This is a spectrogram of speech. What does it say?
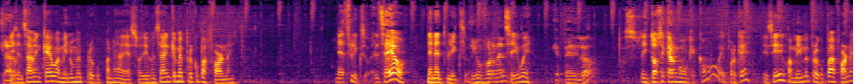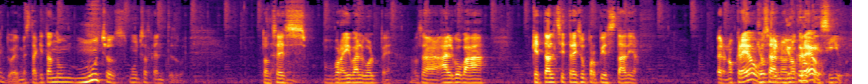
Claro. dicen, ¿saben qué, güey? A mí no me preocupa nada de eso. Dijo, ¿saben qué me preocupa Fortnite? Netflix, güey. El CEO de Netflix, güey. ¿Digo Fortnite? Sí, güey. ¿Qué pedo? ¿Y? Pues, todos se quedaron como que, ¿cómo, güey? ¿Por qué? Y sí, dijo, a mí me preocupa Fortnite, güey. Me está quitando muchos, muchas gentes, güey. Entonces, por ahí va el golpe. O sea, algo va... ¿Qué tal si trae su propio estadio? Pero no creo, o sea, no, yo no creo. que sí, güey.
